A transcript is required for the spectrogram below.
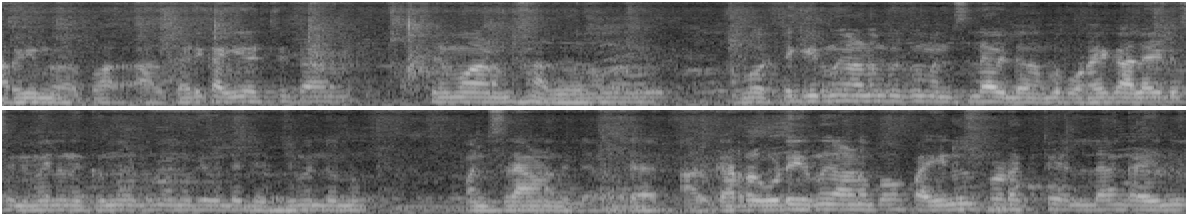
അറിയുന്നത്. അപ്പോൾ ആൾക്കാർ കൈയടിച്ചിട്ടാണ് സിനിമ കാണുന്നത്. അതുകൊണ്ട് നമ്മൾ നമ്മൾ ഒറ്റയ്ക്ക് ഇരുന്ന് കാണുമ്പോൾ ഇത് മനസ്സിലാവില്ല. നമ്മൾ കുറേ കാലമായിട്ട് സിനിമയിൽ നിൽക്കുന്നതുകൊണ്ട് നമുക്ക് ഇതിന്റെ ജഡ്ജ്മെന്റ് ഒന്നും മനസ്സിലാവണമെന്നില്ല. പക്ഷെ ആൾക്കാരുടെ കൂടെ ഇരുന്ന് കാണുമ്പോൾ ഫൈനൽ പ്രൊഡക്റ്റ് എല്ലാം കഴിഞ്ഞ്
